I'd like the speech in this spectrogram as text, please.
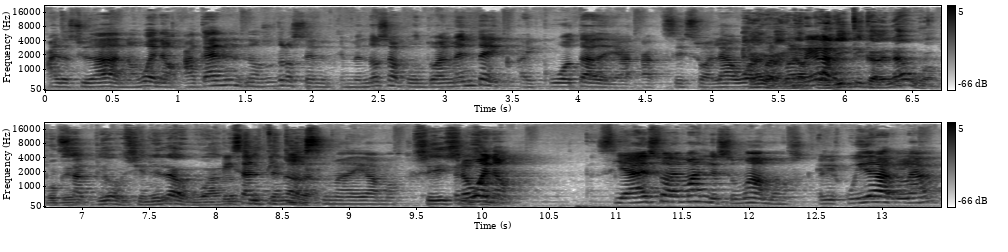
A los ciudadanos. Bueno, acá en- nosotros en, en Mendoza puntualmente hay, hay cuota de acceso al agua Claro, para regar. política del agua, porque digo, si en el agua no Es existe nada. digamos. Sí, Pero sí. bueno, si a eso además le sumamos el cuidarla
